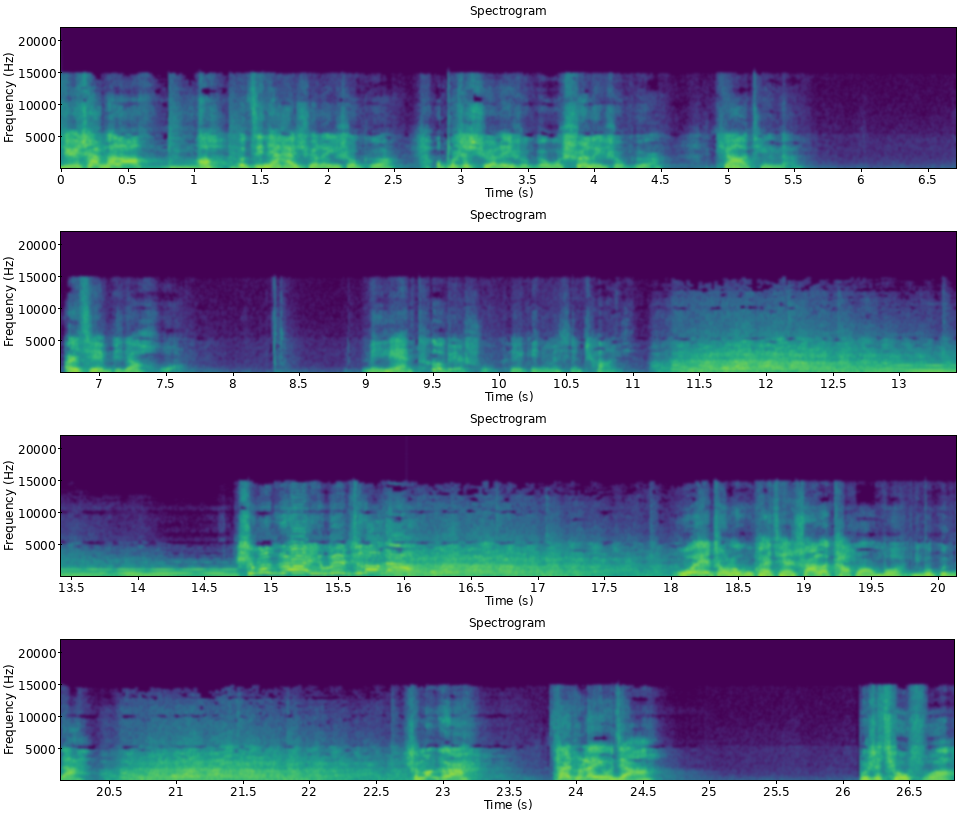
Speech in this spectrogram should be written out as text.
继续唱歌喽！哦，我今天还学了一首歌，我不是学了一首歌，我顺了一首歌，挺好听的，而且比较火。没练特别熟，可以给你们先唱一下。什么歌？有没有知道的？我也中了五块钱，刷了卡黄不？你给我滚蛋！什么歌？猜出来有奖？不是求佛，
